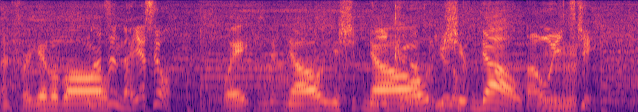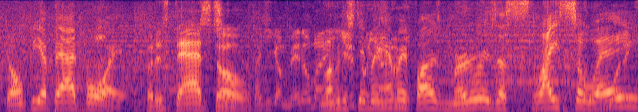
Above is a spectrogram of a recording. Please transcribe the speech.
Unforgivable. Wait, no, you should no, you should no. Mm-hmm. Don't be a bad boy. But his dad, though, You want me to stay my hand? My father's murder is a slice away.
